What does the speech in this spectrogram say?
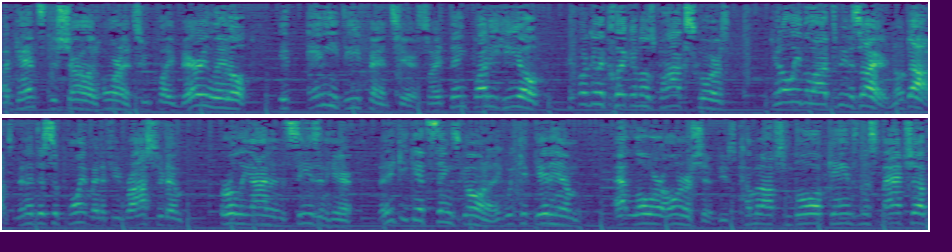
against the Charlotte Hornets, who play very little, if any, defense here. So I think Buddy Hield, people are going to click on those box scores. Going to leave a lot to be desired, no doubt. It's been a disappointment if you've rostered him early on in the season here. I think he gets things going. I think we could get him at lower ownership. He's coming off some blow up games in this matchup.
